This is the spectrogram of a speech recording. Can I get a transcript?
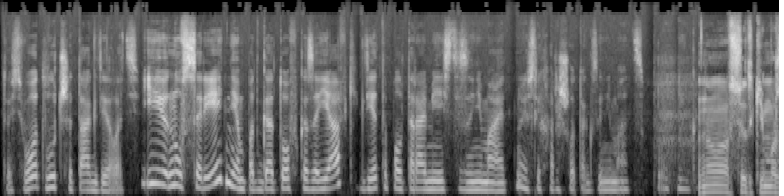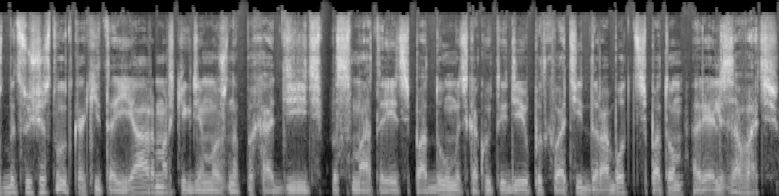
То есть вот лучше так делать. И, ну, в среднем подготовка заявки где-то полтора месяца занимает, ну, если хорошо так заниматься плотненько. Но все-таки, может быть, существуют какие-то ярмарки, где можно походить, посмотреть, подумать, какую-то идею подхватить, доработать и потом реализовать.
